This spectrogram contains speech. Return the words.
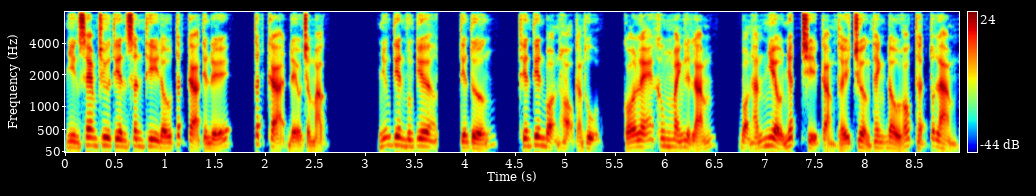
nhìn xem chư thiên sân thi đấu tất cả tiên đế, tất cả đều trầm mặc. Những tiên vương kia, tiên tướng, thiên tiên bọn họ cảm thụ, có lẽ không manh liệt lắm, bọn hắn nhiều nhất chỉ cảm thấy trường thanh đầu góc thật tốt làm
